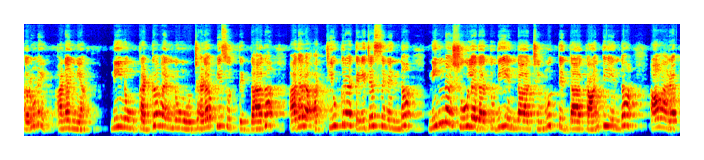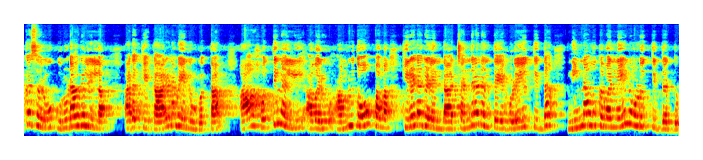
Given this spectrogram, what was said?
ಕರುಣೆ ಅನನ್ಯ. ನೀನು ಖಡ್ಗವನ್ನು ಝಳಪಿಸುತ್ತಿದ್ದಾಗ ಅದರ ಅತ್ಯುಗ್ರ ತೇಜಸ್ಸಿನಿಂದ ನಿನ್ನ ಶೂಲದ ತುದಿಯಿಂದ ಚಿಮ್ಮುತ್ತಿದ್ದ ಕಾಂತಿಯಿಂದ ಆ ರಕ್ಕಸರು ಕುರುಡಾಗಲಿಲ್ಲ. ಅದಕ್ಕೆ ಕಾರಣವೇನು ಗೊತ್ತಾ? ಆ ಹೊತ್ತಿನಲ್ಲಿ ಅವರು ಅಮೃತೋಪಮ ಕಿರಣಗಳಿಂದ ಚಂದ್ರನಂತೆ ಹೊಳೆಯುತ್ತಿದ್ದ ನಿನ್ನ ಮುಖವನ್ನೇ ನೋಡುತ್ತಿದ್ದದ್ದು.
